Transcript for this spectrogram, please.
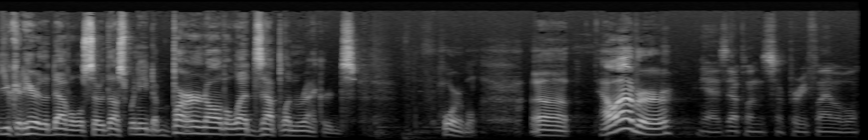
you could hear the devil, so thus we need to burn all the Led Zeppelin records. Horrible. Uh, however, yeah, Zeppelins are pretty flammable.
